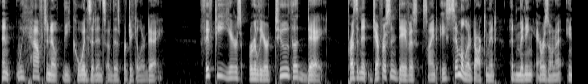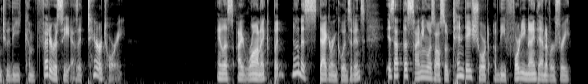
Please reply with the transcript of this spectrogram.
And we have to note the coincidence of this particular day. Fifty years earlier to the day, President Jefferson Davis signed a similar document admitting Arizona into the Confederacy as a territory. A less ironic, but not as staggering coincidence is that the signing was also 10 days short of the 49th anniversary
